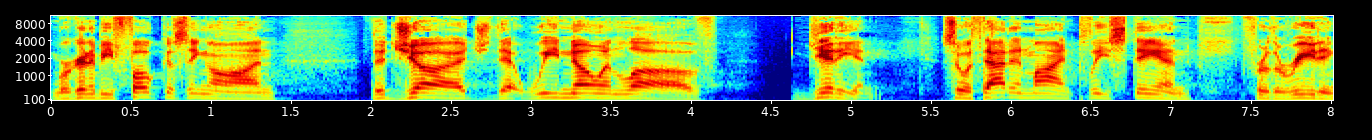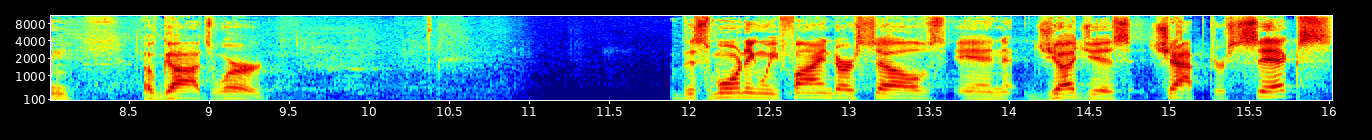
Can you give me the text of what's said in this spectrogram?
We're going to be focusing on the judge that we know and love, Gideon. So, with that in mind, please stand for the reading of God's Word. This morning, we find ourselves in Judges chapter 6.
